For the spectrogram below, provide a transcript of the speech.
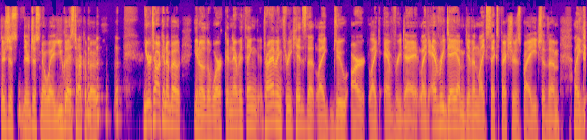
There's just there's just no way. You guys talk about you're talking about you know the work and everything. Try having three kids that like do art like every day. Like every day i'm given like six pictures by each of them. Like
